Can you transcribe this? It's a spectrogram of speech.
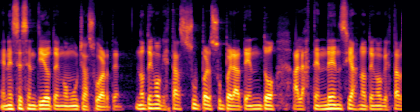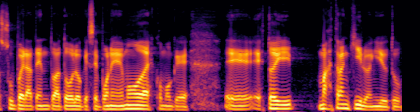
en ese sentido tengo mucha suerte. No tengo que estar súper, súper atento a las tendencias, no tengo que estar súper atento a todo lo que se pone de moda. Es como que eh, estoy más tranquilo en YouTube.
